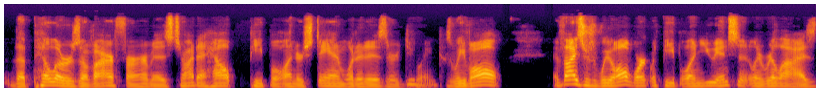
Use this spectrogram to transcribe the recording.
the pillars of our firm is try to help people understand what it is they're doing because we've all advisors we all work with people and you instantly realize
